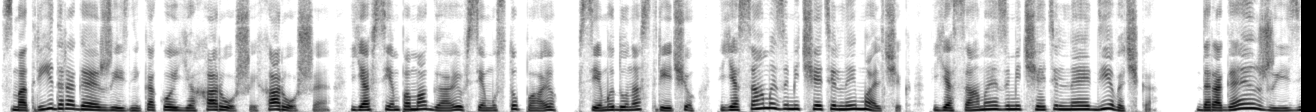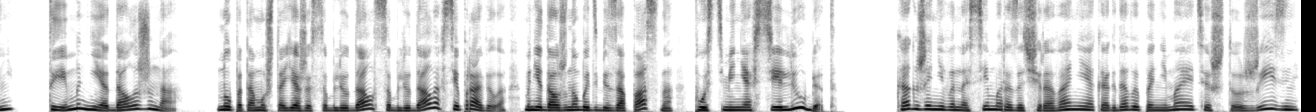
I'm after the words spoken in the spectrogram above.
«Смотри, дорогая жизнь, какой я хороший, хорошая. Я всем помогаю, всем уступаю, всем иду навстречу. Я самый замечательный мальчик, я самая замечательная девочка. Дорогая жизнь, ты мне должна». Ну, потому что я же соблюдал, соблюдала все правила. Мне должно быть безопасно, пусть меня все любят. Как же невыносимо разочарование, когда вы понимаете, что жизнь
